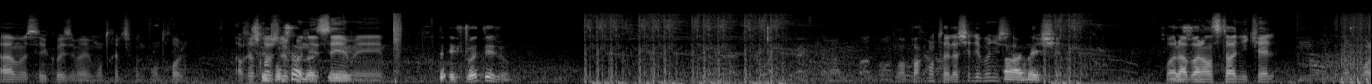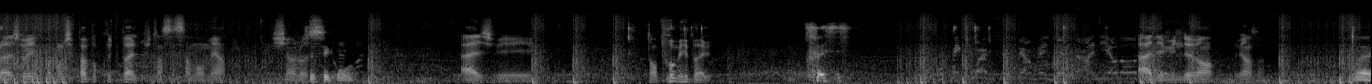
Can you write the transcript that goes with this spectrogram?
Ah, moi c'est quoi? Ils m'avaient montré le spawn control. Après, je crois que je le ça, connaissais, mais. T'as exploité, genre. Bon, par contre, lâcher des bonus, Ah, rend nice. Voilà, Merci. balle insta, nickel. Pour la jouer. Par contre, j'ai pas beaucoup de balles, putain, ça, ça m'emmerde. Je suis un Ça, los. c'est con. Ah, je vais. Tempo mes balles. Vas-y. Ah, des mines devant. C'est bien ça. Ouais.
